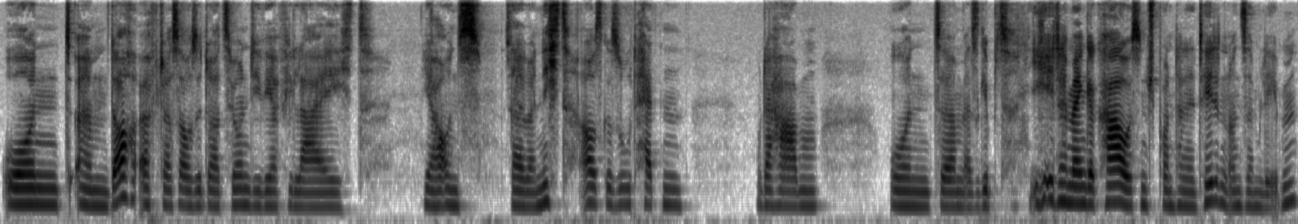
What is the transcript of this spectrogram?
und ähm, doch öfters auch Situationen, die wir vielleicht ja uns selber nicht ausgesucht hätten oder haben. Und ähm, es gibt jede Menge Chaos und Spontanität in unserem Leben,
